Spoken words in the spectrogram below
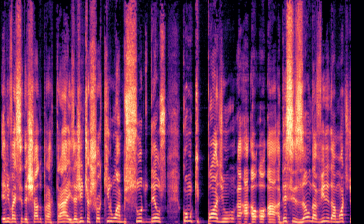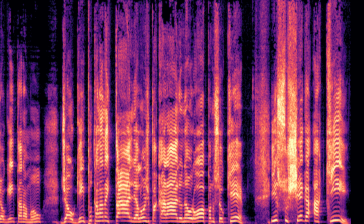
ele vai ser deixado para trás. A gente achou aquilo um absurdo. Deus, como que pode a, a, a, decisão da vida e da morte de alguém tá na mão de alguém, puta, lá na Itália, longe pra caralho, na Europa, não sei o quê. Isso chega aqui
